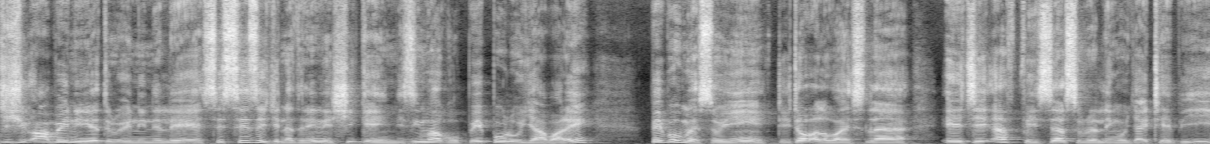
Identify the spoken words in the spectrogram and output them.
ကြည့်ရှုအားပေးနေတဲ့သူတွေအနေနဲ့လည်းစစ်ဆေးစေချင်တဲ့သတင်းတွေရှိခဲ့ရင်မြစည်းမကိုပေးပို့လို့ရပါတယ်။ ပေးပို့မယ်ဆိုရင် dot.ly/ajfvisa ဆိုတဲ့ link ကိုရိုက်ထည့်ပြီး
